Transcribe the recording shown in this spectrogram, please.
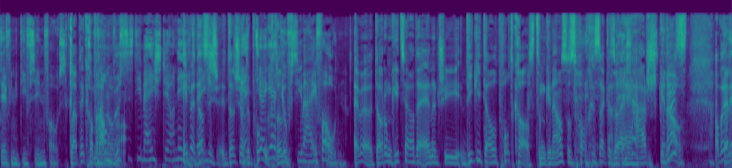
definitiv Sinnvolles. Ich glaube, da kann man Vor allem wissen es die meisten ja nicht. Eben, das weisst? ist- das ist ja der Punkt, Ja jeder auf seinem iPhone. Eben, darum gibt's ja auch den Energy Digital Podcast, um genau so Sachen zu sagen, so, hey, hast du Genau. Aber eben,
